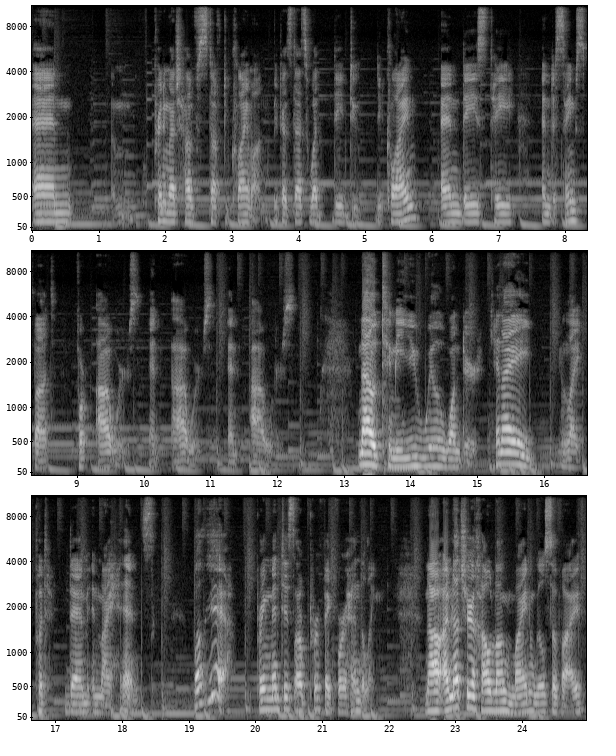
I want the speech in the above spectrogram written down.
and um, pretty much have stuff to climb on because that's what they do. They climb and they stay in the same spot for hours and hours and hours. Now Timmy, you will wonder, can I like put them in my hands? Well yeah, praying mantis are perfect for handling. Now I'm not sure how long mine will survive,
